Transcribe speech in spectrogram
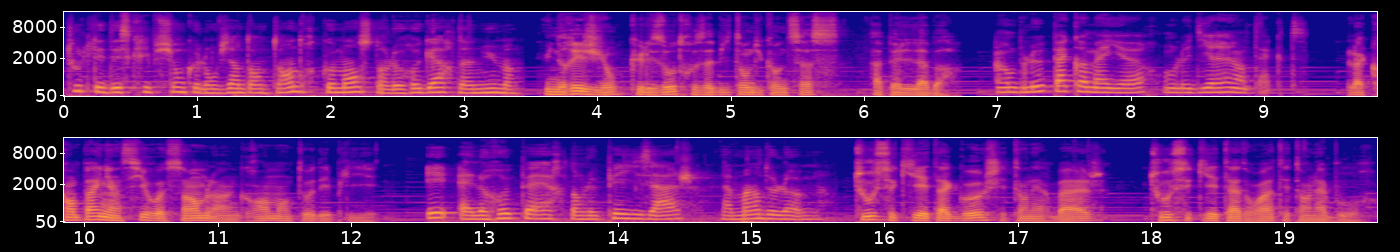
Toutes les descriptions que l'on vient d'entendre commencent dans le regard d'un humain. Une région que les autres habitants du Kansas appellent là-bas. Un bleu pas comme ailleurs, on le dirait intact. La campagne ainsi ressemble à un grand manteau déplié et elle repère dans le paysage la main de l'homme. Tout ce qui est à gauche est en herbage, tout ce qui est à droite est en labour.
